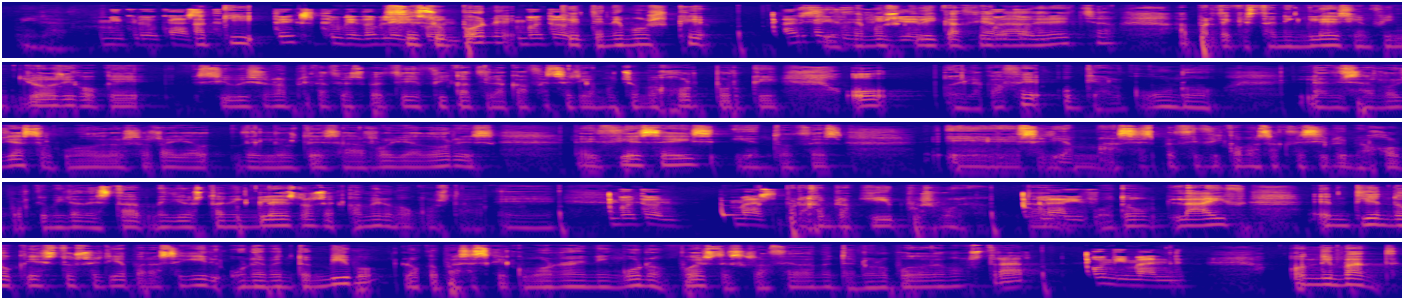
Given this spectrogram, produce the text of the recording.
Mirad. Microcast. Aquí Text W. se supone Botón. que tenemos que, si hacemos clic hacia la derecha, aparte que está en inglés y en fin, yo os digo que si hubiese una aplicación específica de la café sería mucho mejor porque, o de la café, o que alguno la desarrollase, alguno de los, desarrolla- de los desarrolladores la hicieseis y entonces eh, sería más específica, más accesible y mejor, porque mira, está, medio está en inglés, no sé, a mí no me gusta. Eh, Botón. Más. por ejemplo, aquí, pues bueno, tal, Live. botón live. Entiendo que esto sería para seguir un evento en vivo. Lo que pasa es que como no hay ninguno, pues desgraciadamente no lo puedo demostrar. On demand. On demand.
